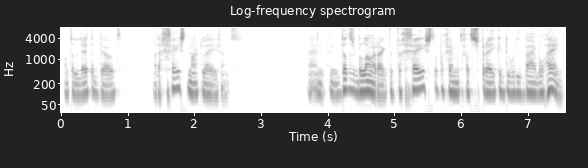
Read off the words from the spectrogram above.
want de letter doodt, maar de geest maakt levend. En, en dat is belangrijk, dat de geest op een gegeven moment gaat spreken door die Bijbel heen.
